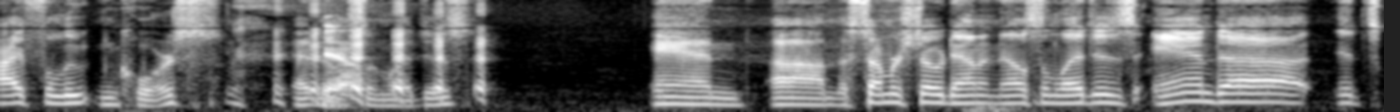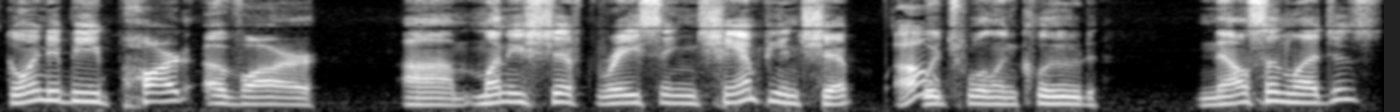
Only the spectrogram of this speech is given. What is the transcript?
highfalutin course at Yeah. Nelson Ledges, and um, the summer show down at Nelson Ledges, and uh, it's going to be part of our um, Money Shift Racing Championship, Oh. which will include Nelson Ledges,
